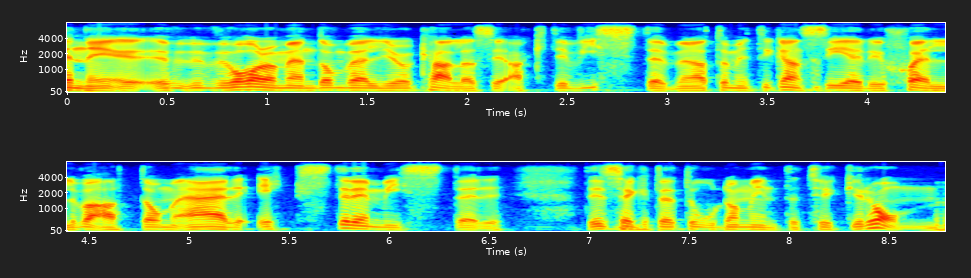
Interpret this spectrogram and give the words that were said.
är, var de än de väljer att kalla sig aktivister men att de inte kan se det själva att de är extremister det är säkert ett ord de inte tycker om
